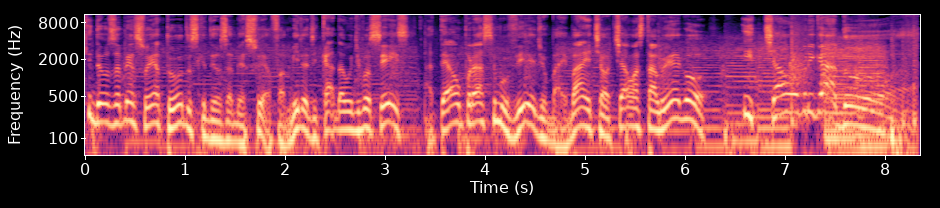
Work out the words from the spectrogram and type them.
Que Deus abençoe a todos, que Deus abençoe a família de cada um de vocês até o próximo vídeo. Bye bye, tchau, tchau, hasta luego e tchau, obrigado!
